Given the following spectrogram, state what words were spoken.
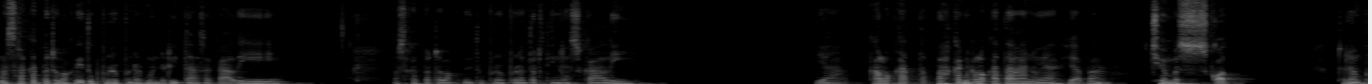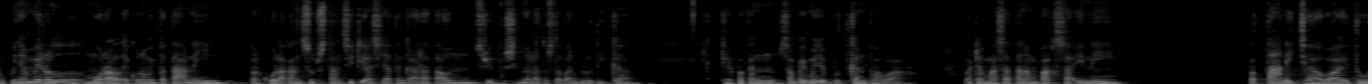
masyarakat pada waktu itu benar-benar menderita sekali. Masyarakat pada waktu itu benar-benar tertindas sekali. Ya kalau kata bahkan kalau kata anu ya siapa? James Scott dalam bukunya Moral, Moral Ekonomi Petani Pergolakan Substansi di Asia Tenggara tahun 1983 dia bahkan sampai menyebutkan bahwa pada masa tanam paksa ini petani Jawa itu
